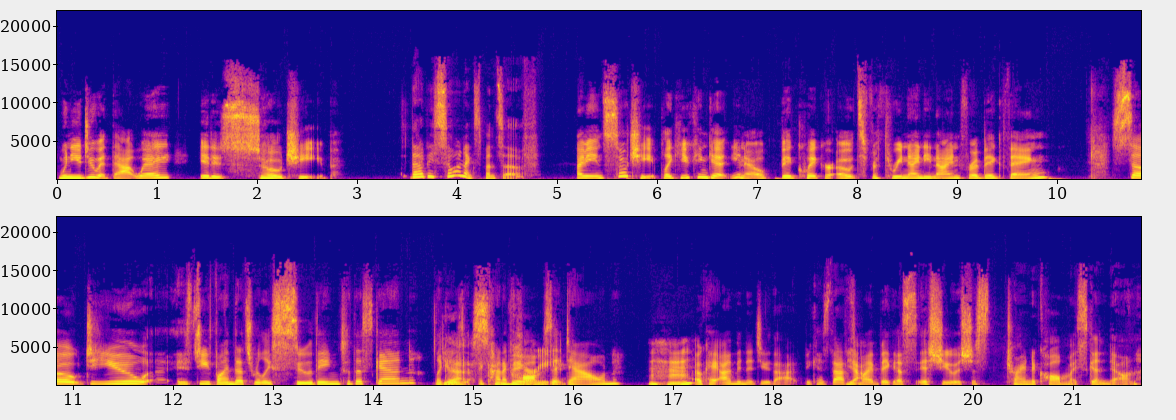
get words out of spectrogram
when you do it that way, it is so cheap. That'd be so inexpensive. I mean, so cheap. Like you can get, you know, big Quaker oats for three ninety nine for a big thing. So, do you do you find that's really soothing to the skin? Like, Yes, it kind of calms it down. Mm-hmm. Okay, I'm going to do that because that's Yeah. my biggest issue is just trying to calm my skin down.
